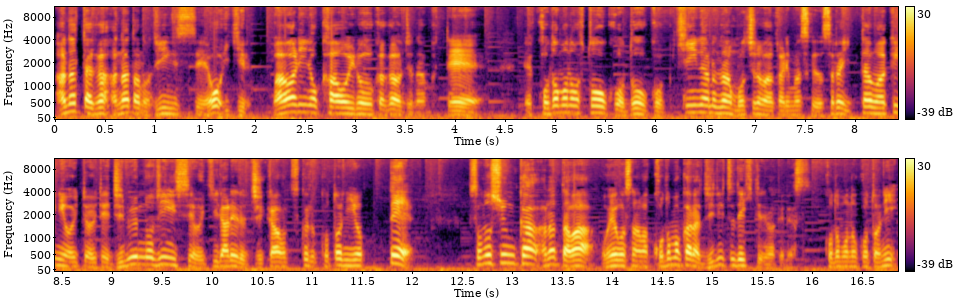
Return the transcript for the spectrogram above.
あなたがあなたの人生を生きる。周りの顔色を伺うんじゃなくて、子供の不登校どうこう気になるのはもちろんわかりますけど、それは一旦脇に置いておいて自分の人生を生きられる時間を作ることによって、その瞬間あなたは親御さんは子供から自立できているわけです。子供のことに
